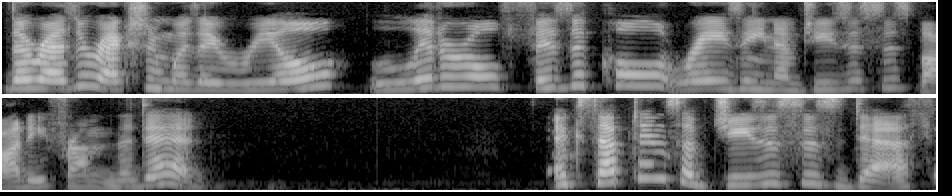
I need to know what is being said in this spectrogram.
The resurrection was a real, literal, physical raising of Jesus' body from the dead. Acceptance of Jesus' death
